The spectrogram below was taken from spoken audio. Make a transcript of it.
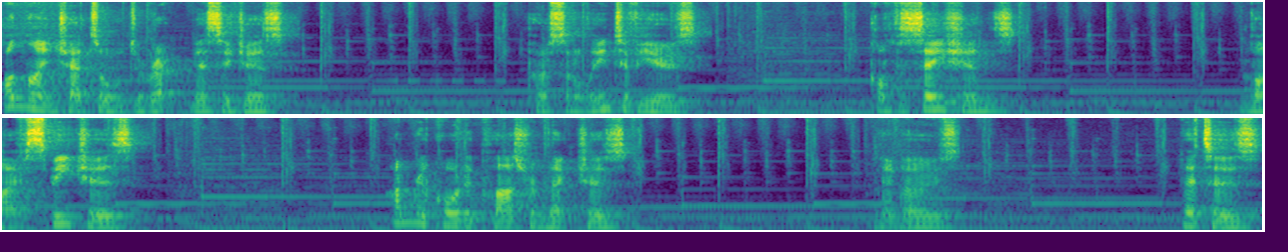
online chats or direct messages, personal interviews, conversations, live speeches, unrecorded classroom lectures, memos, letters,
